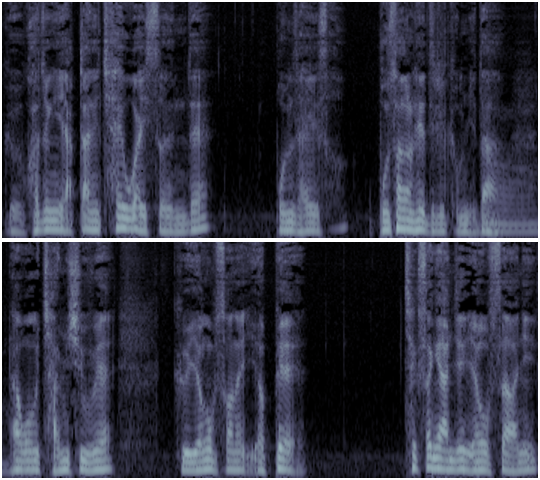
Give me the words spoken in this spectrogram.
그 과정에 약간의 차이가 있었는데 본사에서 보상을 해드릴 겁니다. 어. 라고 잠시 후에 그 영업사원의 옆에 책상에 앉은 영업사원이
